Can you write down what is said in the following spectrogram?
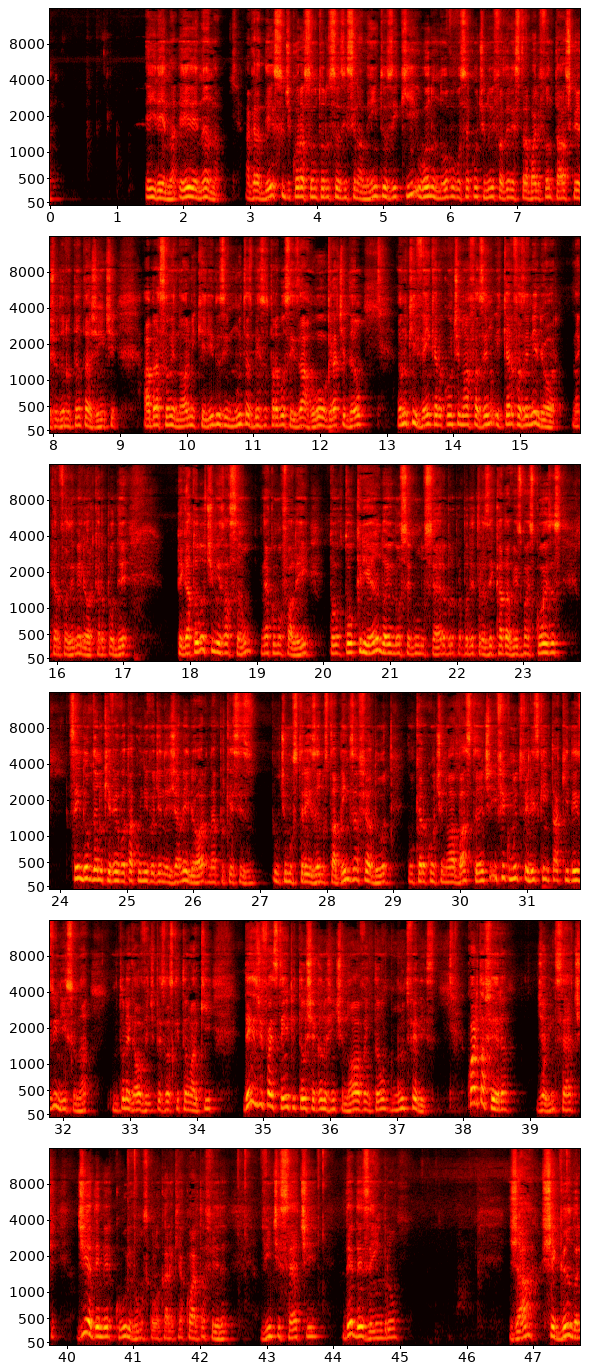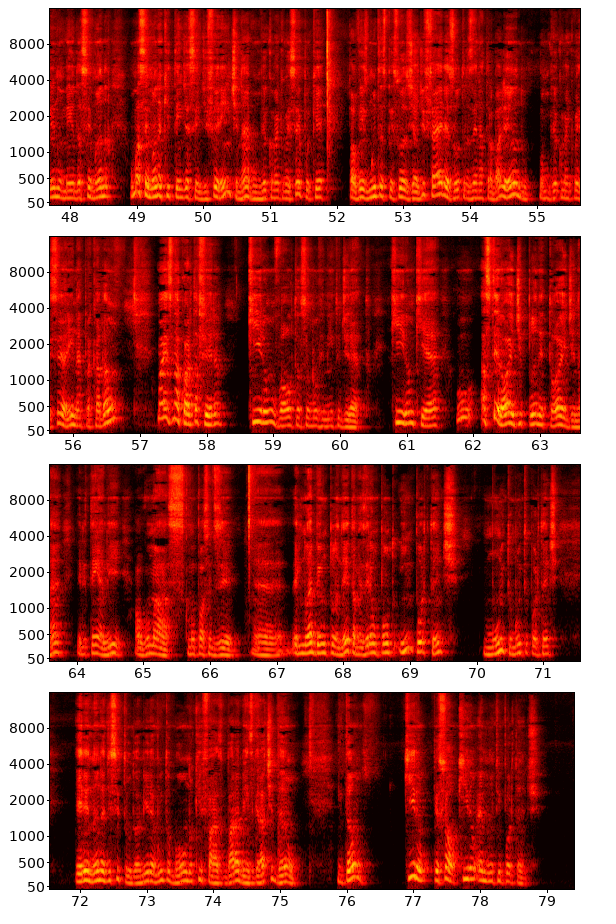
Irena, Irenana, agradeço de coração todos os seus ensinamentos e que o ano novo você continue fazendo esse trabalho fantástico e ajudando tanta gente Abração enorme, queridos, e muitas bênçãos para vocês. Arro, gratidão. Ano que vem quero continuar fazendo e quero fazer melhor. Né? Quero fazer melhor, quero poder pegar toda a otimização, né? como eu falei, estou criando aí o meu segundo cérebro para poder trazer cada vez mais coisas. Sem dúvida, ano que vem eu vou estar com um nível de energia melhor, né? porque esses últimos três anos está bem desafiador, então quero continuar bastante e fico muito feliz quem está aqui desde o início. Né? Muito legal ver de pessoas que estão aqui desde faz tempo e estão chegando gente nova, então muito feliz. Quarta-feira, dia 27, dia de Mercúrio, vamos colocar aqui a quarta-feira, 27 de dezembro, já chegando ali no meio da semana, uma semana que tende a ser diferente, né? Vamos ver como é que vai ser, porque talvez muitas pessoas já de férias, outras ainda trabalhando, vamos ver como é que vai ser aí, né, para cada um. Mas na quarta-feira, Quiron volta ao seu movimento direto. Quiron, que é o asteroide planetoide, né? Ele tem ali algumas, como eu posso dizer, é, ele não é bem um planeta, mas ele é um ponto importante, muito, muito importante. Erenana disse tudo, Amir é muito bom no que faz, parabéns, gratidão. Então, Kiron, pessoal, Kiron é muito importante.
